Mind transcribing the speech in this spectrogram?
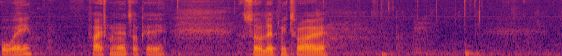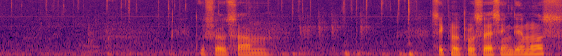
away. Five minutes, okay. So let me try to show some signal processing demos.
